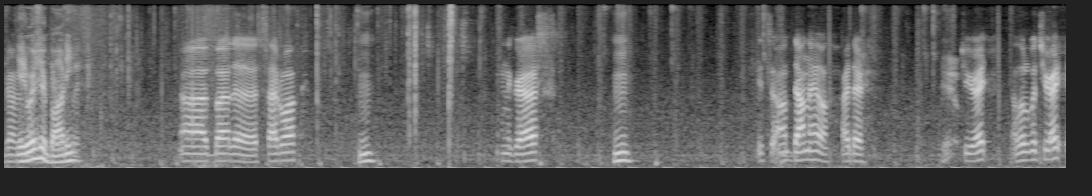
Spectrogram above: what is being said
I'm driving Dude, where's your body? Uh, by the sidewalk. Hmm? In the grass. Hmm? It's on, down the hill, right there. Yeah. To your right, a little bit to your right.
